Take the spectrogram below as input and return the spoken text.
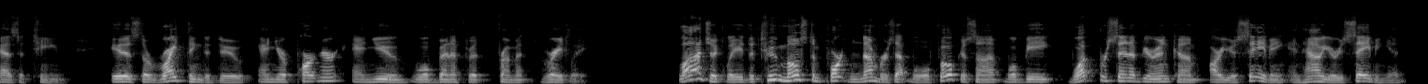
as a team. It is the right thing to do, and your partner and you mm. will benefit from it greatly. Logically, the two most important numbers that we'll focus on will be what percent of your income are you saving and how you're saving it.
